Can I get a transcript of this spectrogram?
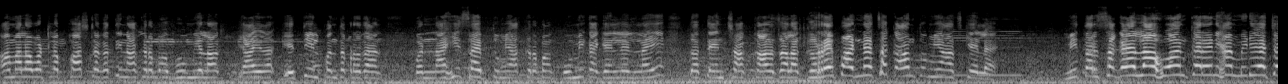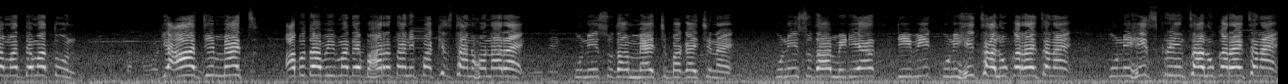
आम्हाला वाटलं फास्ट गतीनं आक्रमक भूमिका घ्यायला घेतील पंतप्रधान. पण नाही साहेब तुम्ही आक्रमक भूमिका घेतलेली नाही तर त्यांच्या काळजाला घरे पाडण्याचं काम तुम्ही आज केलंय. मी तर सगळ्याला आव्हान करेन ह्या मीडियाच्या माध्यमातून की आज जी मॅच अबुधाबीमध्ये भारत आणि पाकिस्तान होणार आहे कुणी सुद्धा मॅच बघायची नाही. कुणी सुद्धा मीडिया टी व्ही कुणीही चालू करायचं नाही. कुणीही स्क्रीन चालू करायचं नाही.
